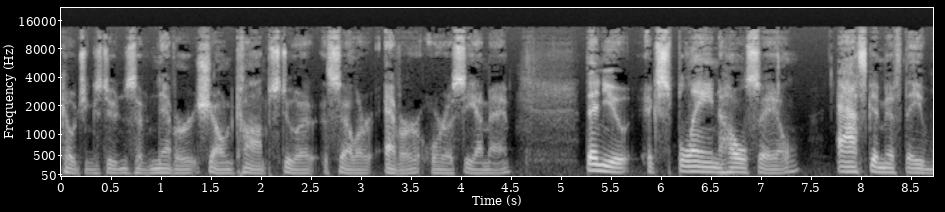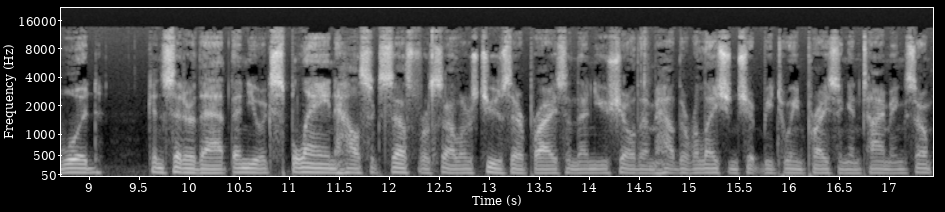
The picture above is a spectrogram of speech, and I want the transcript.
coaching students have never shown comps to a, a seller ever or a CMA. Then you explain wholesale. Ask them if they would consider that. Then you explain how successful sellers choose their price, and then you show them how the relationship between pricing and timing. So,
